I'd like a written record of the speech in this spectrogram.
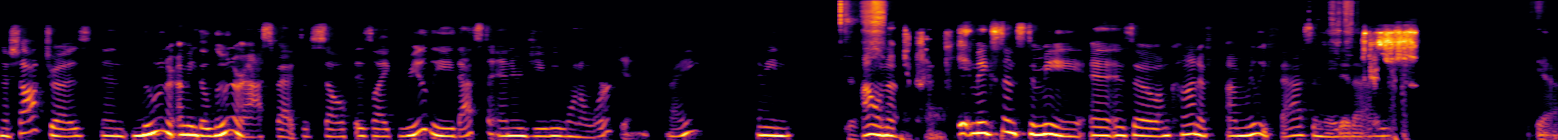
nashaktras and lunar i mean the lunar aspect of self is like really that's the energy we want to work in right? I mean Yes. i don't know. It makes sense to me and, and so i'm kind of i'm really fascinated as yeah.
